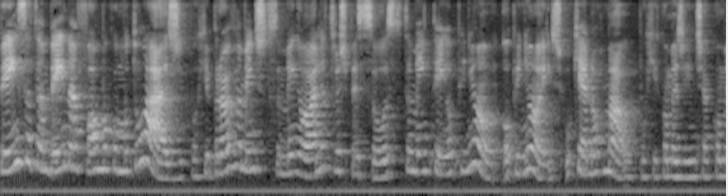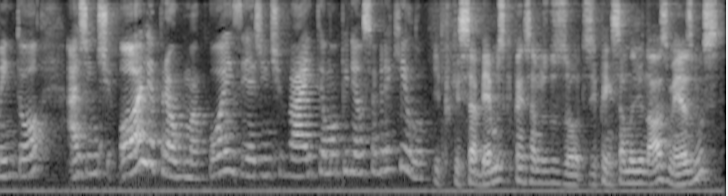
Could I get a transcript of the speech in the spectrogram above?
Pensa também na forma como tu age, porque provavelmente tu também olha outras pessoas, tu também tem opinião, opiniões, o que é normal, porque como a gente já comentou, a gente olha para alguma coisa e a gente vai ter uma opinião sobre aquilo. E porque sabemos que pensamos dos outros e pensamos de nós mesmos,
